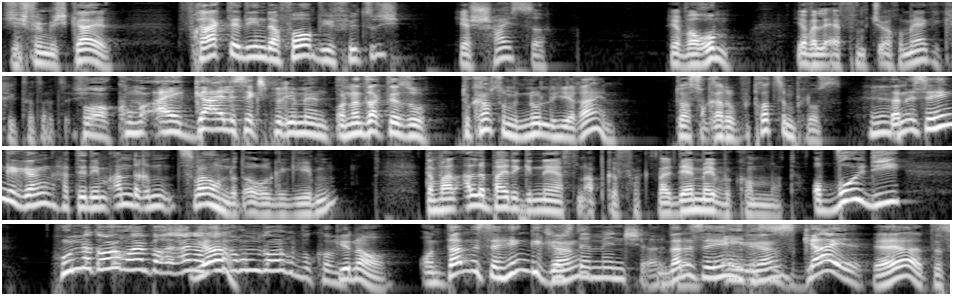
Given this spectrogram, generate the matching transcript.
Ja, Ich fühle mich geil. Fragt er den davor, wie fühlst du dich? Ja, scheiße. Ja, warum? Ja, weil er 50 Euro mehr gekriegt hat als ich. Boah, guck mal, ey, geiles Experiment. Und dann sagt er so, du kamst doch mit Null hier rein. Du hast doch gerade trotzdem Plus. Dann ist er hingegangen, hat er dem anderen 200 Euro gegeben. Dann waren alle beide genervt und abgefuckt, weil der mehr bekommen hat. Obwohl die 100 Euro einfach, einer Ja. hat einfach 100 Euro bekommen. Genau. Und dann ist er So hingegangen. ist der Mensch, Alter. Und dann ist er Ey, hingegangen. das ist geil. ja, ja, das,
